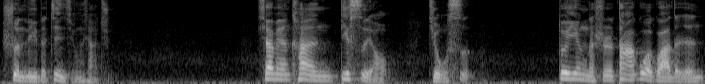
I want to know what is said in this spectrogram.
顺利的进行下去。下面看第四爻，九四。对应的是大过卦的人，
